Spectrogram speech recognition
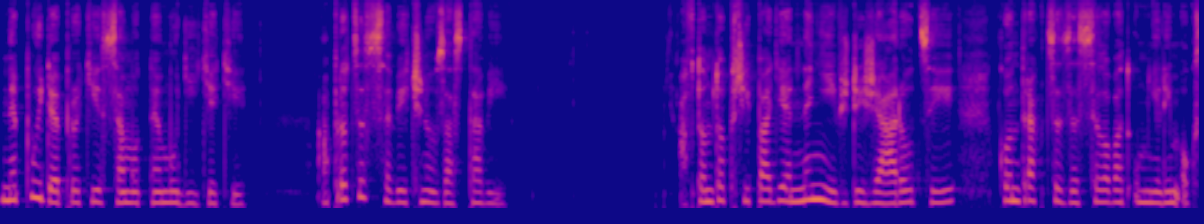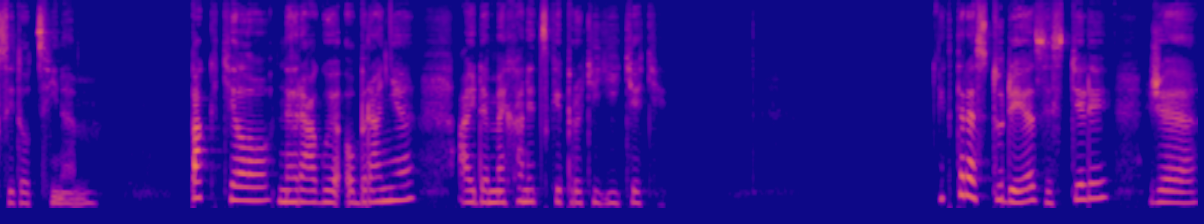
Nepůjde proti samotnému dítěti a proces se většinou zastaví. A v tomto případě není vždy žádoucí kontrakce zesilovat umělým oxytocínem. Pak tělo nereaguje obraně a jde mechanicky proti dítěti. Některé studie zjistily, že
